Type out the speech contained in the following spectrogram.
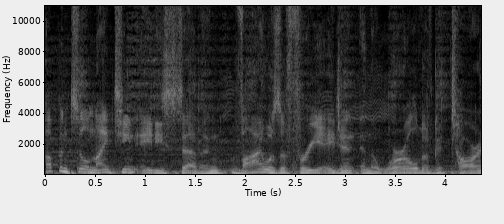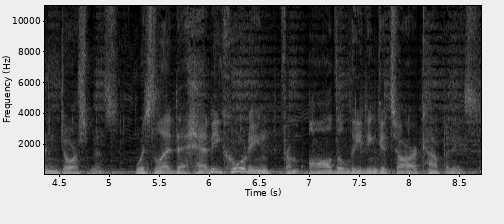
Up until 1987, Vai was a free agent in the world of guitar endorsements, which led to heavy courting from all the leading guitar companies.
